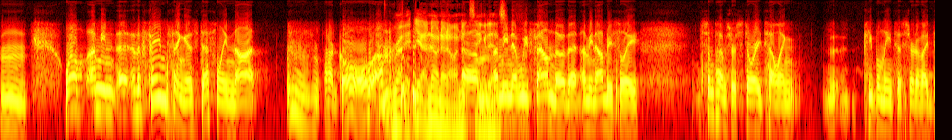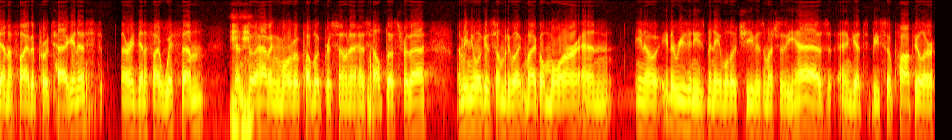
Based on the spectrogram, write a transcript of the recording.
well, I mean, uh, the fame thing is definitely not our goal. Um, Right? Yeah. No. No. No. I'm not saying it is. Um, I mean, uh, we found though that I mean, obviously, sometimes for storytelling, people need to sort of identify the protagonist or identify with them, and so having more of a public persona has helped us for that. I mean, you look at somebody like Michael Moore, and you know, the reason he's been able to achieve as much as he has and get to be so popular,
